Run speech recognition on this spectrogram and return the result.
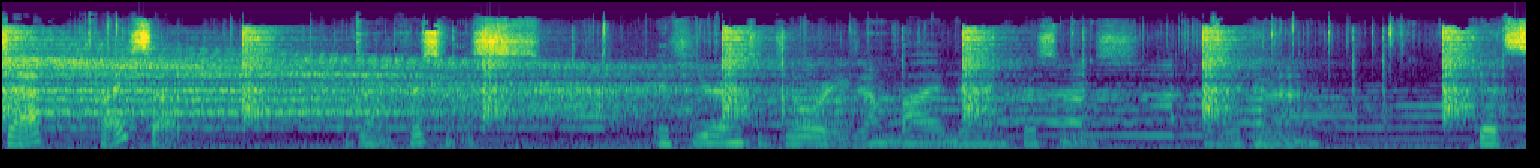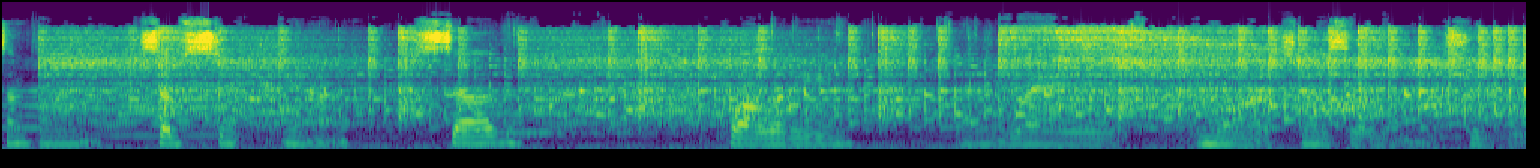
jack price up during Christmas. If you're into jewelry, don't buy it during Christmas. Because you're gonna get something substant, you know, sub quality and way more expensive than it should be.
